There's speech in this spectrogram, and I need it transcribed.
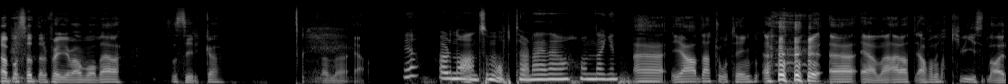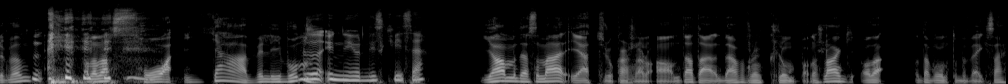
Jeg bare setter penger hver måned, ja. Så cirka. Men uh, ja. Ja. Har du noe annet som opptar deg da, om dagen? Uh, ja, det er to ting. uh, ene er at jeg har fått en kvise i armen, og den er så jævlig vond. Sånn underjordisk kvise? Ja, men det som er Jeg tror kanskje det er noe annet. At det er, det er for en klump av noe slag, og det, det er vondt å bevege seg.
